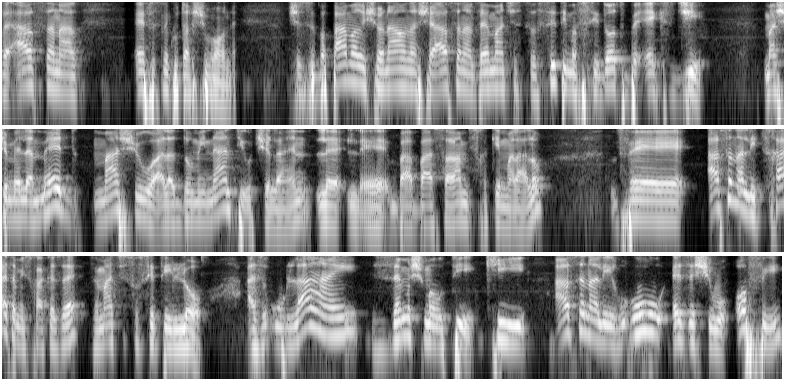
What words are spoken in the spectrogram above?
וארסנל 0.8, שזה בפעם הראשונה עונה שארסנל ומנצ'סטר סיטי מפסידות ב-XG, מה שמלמד משהו על הדומיננטיות שלהן בעשרה המשחקים הללו, וארסנל ניצחה את המשחק הזה ומנצ'סטר סיטי לא, אז אולי זה משמעותי, כי ארסנל יראו איזשהו אופי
